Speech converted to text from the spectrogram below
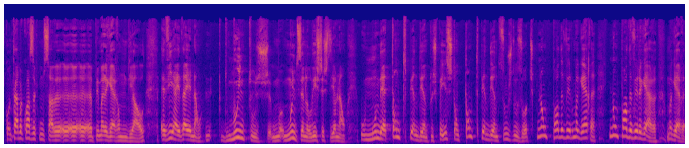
quando estava quase a começar a, a, a Primeira Guerra Mundial, havia a ideia, não, de muitos, muitos analistas diziam, não, o mundo é tão dependente, os países estão tão dependentes uns dos outros, que não pode haver uma guerra. Não pode haver a guerra uma guerra.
